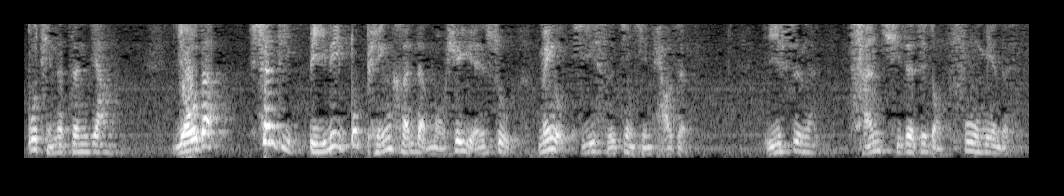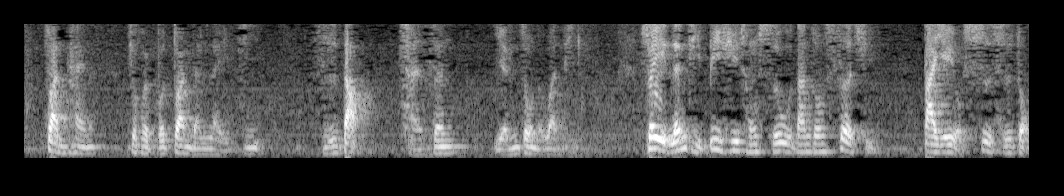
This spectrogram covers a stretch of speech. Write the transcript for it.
不停的增加，有的身体比例不平衡的某些元素没有及时进行调整，于是呢。长期的这种负面的状态呢，就会不断的累积，直到产生严重的问题。所以，人体必须从食物当中摄取大约有四十种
